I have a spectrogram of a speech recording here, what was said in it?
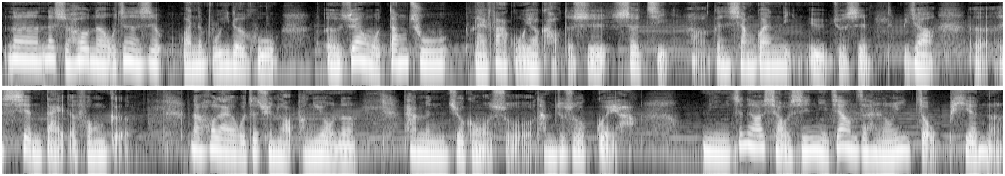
那那时候呢，我真的是玩得不亦乐乎。呃，虽然我当初来法国要考的是设计啊，跟相关领域就是比较呃现代的风格。那后来我这群老朋友呢，他们就跟我说，他们就说：“贵啊，你真的要小心，你这样子很容易走偏呢。”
